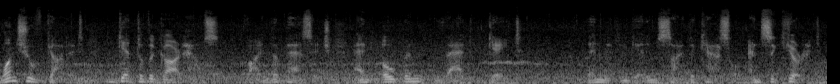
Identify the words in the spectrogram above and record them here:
Once you've got it, get to the guardhouse, find the passage, and open that gate. Then we can get inside the castle and secure it.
